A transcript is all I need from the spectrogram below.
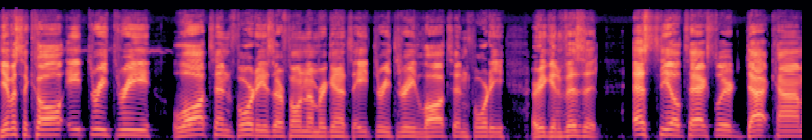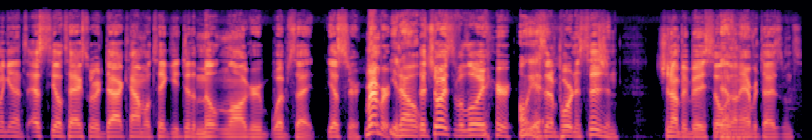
give us a call. 833 Law 1040 is our phone number. Again, it's 833 Law 1040. Or you can visit STLTaxLawyer.com. Again, it's STLTaxLawyer.com. We'll take you to the Milton Law Group website. Yes, sir. Remember, You know- the choice of a lawyer Oh, yeah. is an important decision. Should not be based solely No. on advertisements.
